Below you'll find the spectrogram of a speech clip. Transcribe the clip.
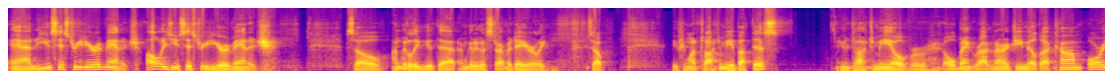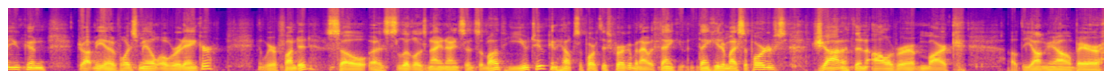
and use history to your advantage. Always use history to your advantage. So I'm going to leave you with that. I'm going to go start my day early. So if you want to talk to me about this, you can talk to me over at oldmangrognard at gmail.com or you can drop me a voicemail over at Anchor. We're funded, so as little as 99 cents a month, you too can help support this program, and I would thank you. And thank you to my supporters, Jonathan, Oliver, Mark of the Young Owl Bear,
